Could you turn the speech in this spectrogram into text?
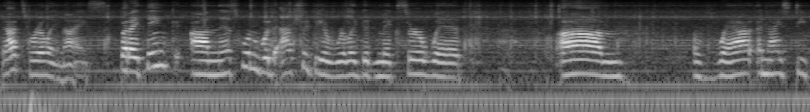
That's really nice. But I think um, this one would actually be a really good mixer with um, a, ra a nice deep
